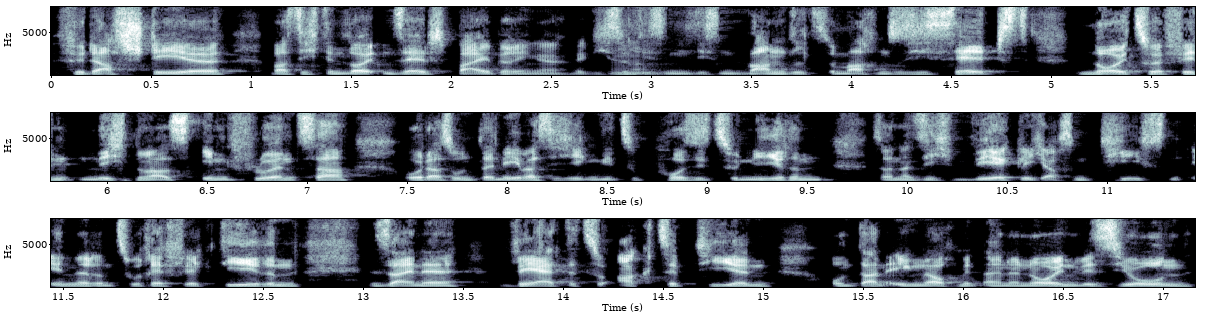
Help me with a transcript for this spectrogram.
für das stehe, was ich den Leuten selbst beibringe. Wirklich so ja. diesen, diesen Wandel zu machen, so sich selbst neu zu erfinden, nicht nur als Influencer oder als Unternehmer sich irgendwie zu positionieren, sondern sich wirklich aus dem tiefsten Inneren zu reflektieren, seine Werte zu akzeptieren und dann irgendwie auch mit einer neuen Vision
